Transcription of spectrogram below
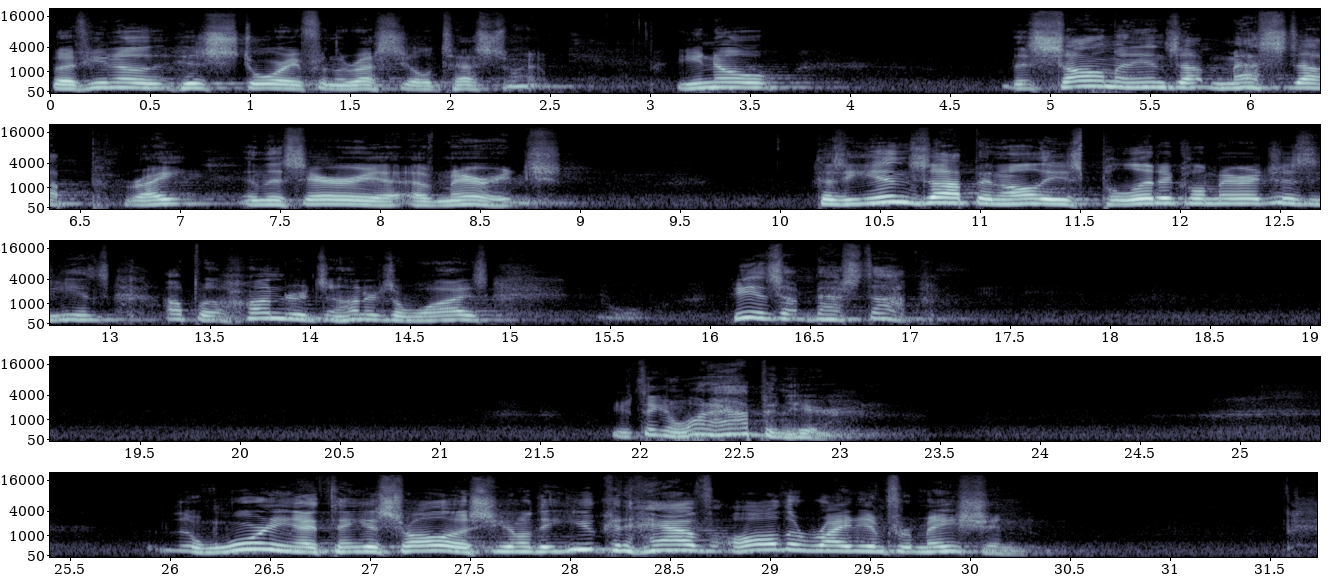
But if you know his story from the rest of the Old Testament, you know that Solomon ends up messed up, right, in this area of marriage. Because he ends up in all these political marriages, he ends up with hundreds and hundreds of wives. He ends up messed up. You're thinking, what happened here? The warning, I think, is to all of us, you know, that you can have all the right information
